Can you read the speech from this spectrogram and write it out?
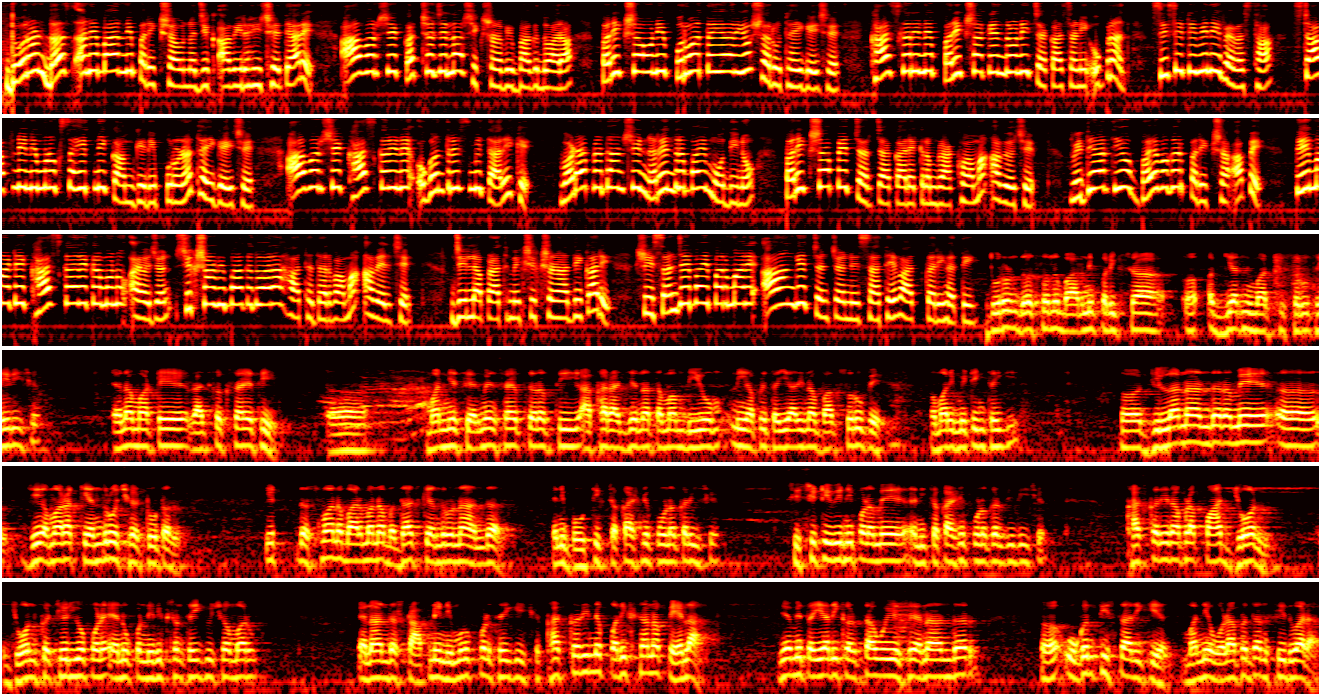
ધોરણ દસ અને બારની પરીક્ષાઓ નજીક આવી રહી છે ત્યારે આ વર્ષે કચ્છ જિલ્લા શિક્ષણ વિભાગ દ્વારા પરીક્ષાઓની પૂર્વ તૈયારીઓ શરૂ થઈ ગઈ છે. ખાસ કરીને પરીક્ષા કેન્દ્રોની ચકાસણી ઉપરાંત સીસીટીવીની વ્યવસ્થા, સ્ટાફની નિમણૂક સહિતની કામગીરી પૂર્ણ થઈ ગઈ છે. આ વર્ષે ખાસ કરીને ઓગણત્રીસમી તારીખે વડાપ્રધાન શ્રી નરેન્દ્રભાઈ મોદીનો પરીક્ષા પે ચર્ચા કાર્યક્રમ રાખવામાં આવ્યો છે. વિદ્યાર્થીઓ ભય વગર પરીક્ષા આપે તે માટે ખાસ કાર્યક્રમોનું આયોજન શિક્ષણ વિભાગ દ્વારા હાથ ધરવામાં આવેલ છે. જિલ્લા પ્રાથમિક શિક્ષણાધિકારી શ્રી સંજયભાઈ પરમારે આ અંગે ચંચળની સાથે વાત કરી હતી. ધોરણ દસ અને બારની પરીક્ષા અગિયારમી માર્ચથી શરૂ થઈ રહી છે. એના માટે રાજકક્ષાએથી માન્ય ચેરમેન સાહેબ તરફથી આખા રાજ્યના તમામ ડીઓની આપણી તૈયારીના ભાગ સ્વરૂપે અમારી મિટિંગ થઈ ગઈ. જિલ્લાના અંદર અમે જે અમારા કેન્દ્રો છે ટોટલ એ દસમા અને બારમાના બધા જ કેન્દ્રોના અંદર એની ભૌતિક ચકાસણી પૂર્ણ કરી છે. સીસીટીવીની પણ અમે એની ચકાસણી પૂર્ણ કરી દીધી છે. ખાસ કરીને આપણા પાંચ ઝોન ઝોન કચેરીઓ પણ એનું પણ નિરીક્ષણ થઈ ગયું છે અમારું. એના અંદર સ્ટાફની નિમણૂક પણ થઈ ગઈ છે. ખાસ કરીને પરીક્ષાના પહેલાં જે અમે તૈયારી કરતા હોઈએ છીએ, એના અંદર ઓગણત્રીસ તારીખે માન્ય વડાપ્રધાન શ્રી દ્વારા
